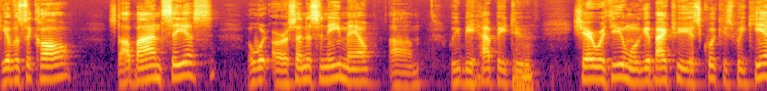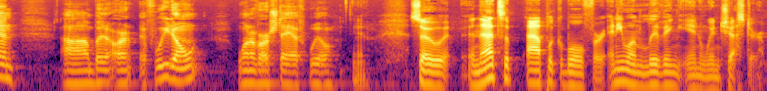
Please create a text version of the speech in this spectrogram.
give us a call. Stop by and see us or, or send us an email. Um, we'd be happy to share with you and we'll get back to you as quick as we can. Uh, but our, if we don't one of our staff will Yeah. So, and that's applicable for anyone living in Winchester.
